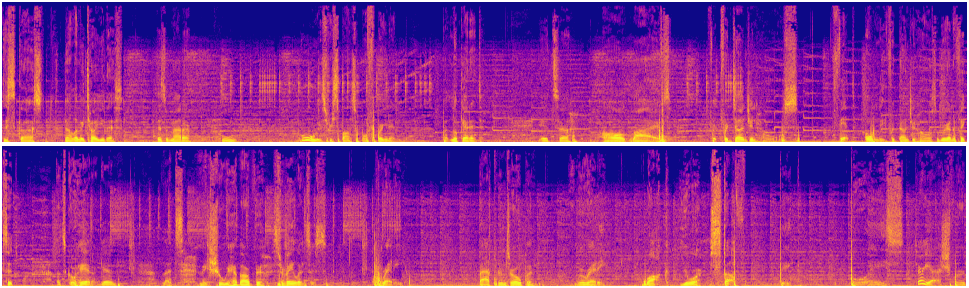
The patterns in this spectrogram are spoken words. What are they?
disgust. Now, let me tell you this: it doesn't matter who who is responsible for bringing it, but look at it. It's uh, all lives fit for dungeon holes, fit only for dungeon holes. So we're gonna fix it. Let's go ahead again. Let's make sure we have our surveillances ready. Bathrooms are open. We're ready. Rock your stuff big Terry Ashford,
